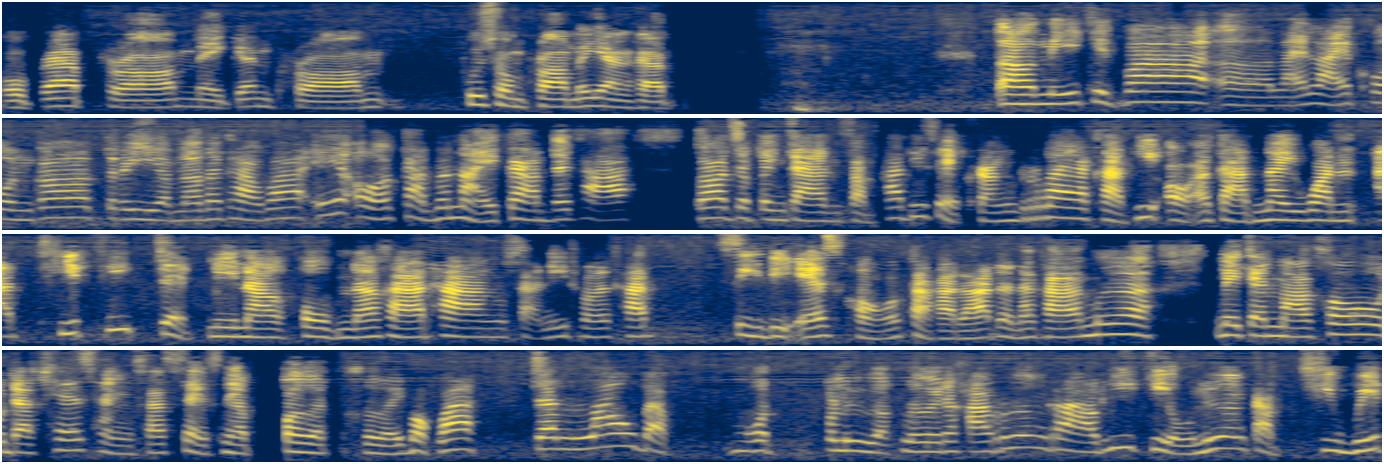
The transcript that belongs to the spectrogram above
โอปราห์พร้อมเมแกนพร้อม ผู้ชมพร้อมหรือยังครับ ตอนนี้คิดว่าเอ่อหลายๆคนก็เตรียมแล้วนะคะ ว่าเออออกอากาศวันไหนกันนะคะ ก็จะเป็นการสัมภาษณ์พิเศษครั้งแรกค่ะ ที่ออกอากาศในวันอาทิตย์ที่ 7 มีนาคมนะคะ ทางสถานีโทรทัศน์ CBS ของสหรัฐนะคะ เมื่อเมแกนมาร์เคิลดัชเชสแห่งซัสเซ็กซ์เนี่ยเปิดเผยบอกว่าจะเล่าแบบหมดเปลือกเลยนะคะ เรื่องราวที่เกี่ยวเนื่องกับชีวิต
